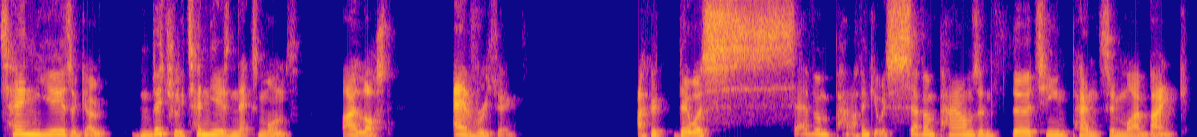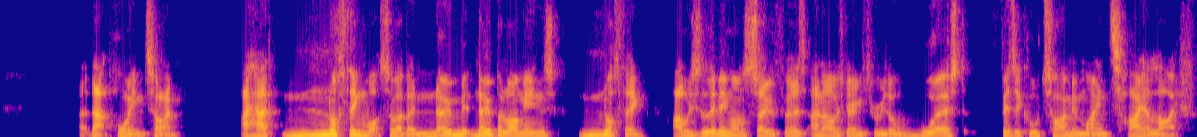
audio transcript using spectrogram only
10 years ago, literally 10 years next month, I lost everything. I could, there was seven, I think it was seven pounds and 13 pence in my bank at that point in time. I had nothing whatsoever, no no belongings, nothing. I was living on sofas and I was going through the worst physical time in my entire life.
